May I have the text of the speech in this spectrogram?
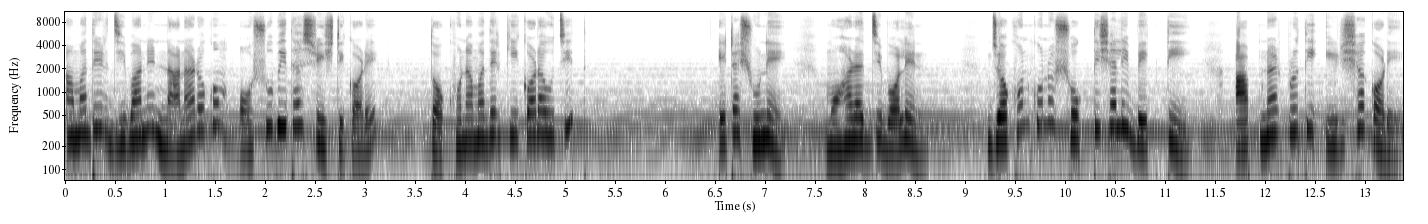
আমাদের জীবনে নানা রকম অসুবিধা সৃষ্টি করে, তখন আমাদের কি করা উচিত? এটা শুনে মহারাজজি বলেন যখন কোনো শক্তিশালী ব্যক্তি আপনার প্রতি ঈর্ষা করে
